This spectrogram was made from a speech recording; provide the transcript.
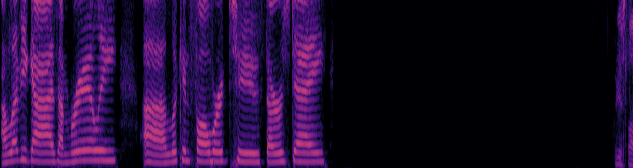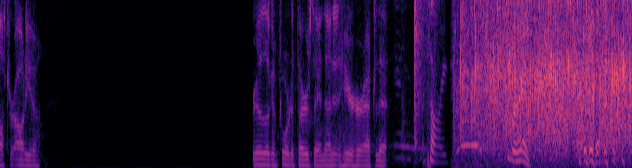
I love you guys. I'm really uh, looking forward to Thursday. We just lost her audio. Really looking forward to Thursday, and I didn't hear her after that. Sorry. Give her a hand.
